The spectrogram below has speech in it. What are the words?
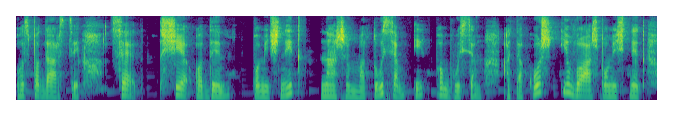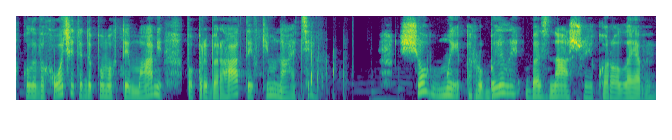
господарстві. Це ще один помічник нашим матусям і бабусям, а також і ваш помічник, коли ви хочете допомогти мамі поприбирати в кімнаті. Що б ми робили без нашої королеви?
